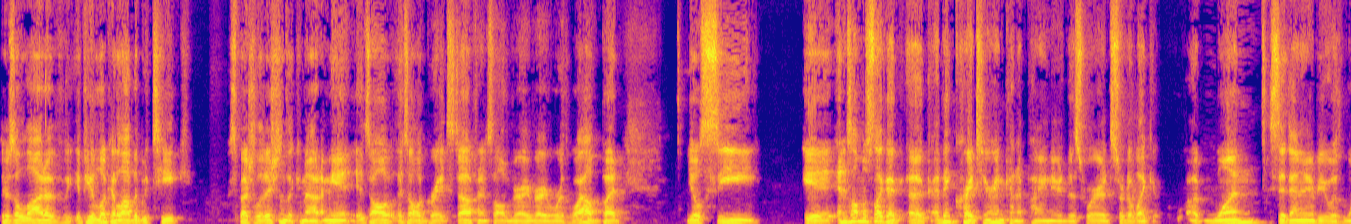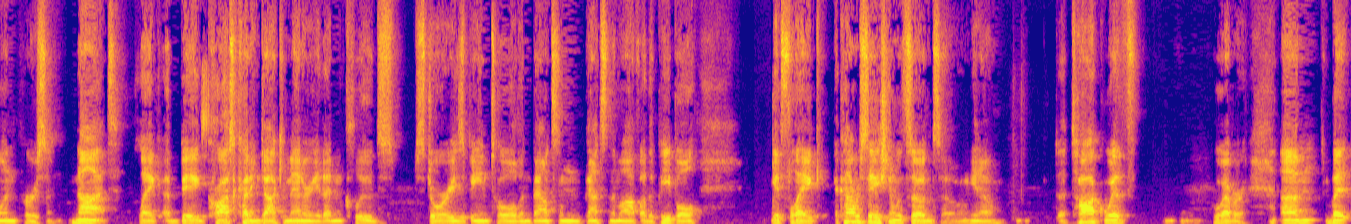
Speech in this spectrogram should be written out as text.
there's a lot of if you look at a lot of the boutique special editions that come out, I mean, it's all it's all great stuff and it's all very very worthwhile, but you'll see it, and it's almost like a, a I think Criterion kind of pioneered this, where it's sort of like a one sit down interview with one person, not like a big cross cutting documentary that includes stories being told and bouncing bouncing them off other people. It's like a conversation with so and so, you know, a talk with whoever. Um, but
